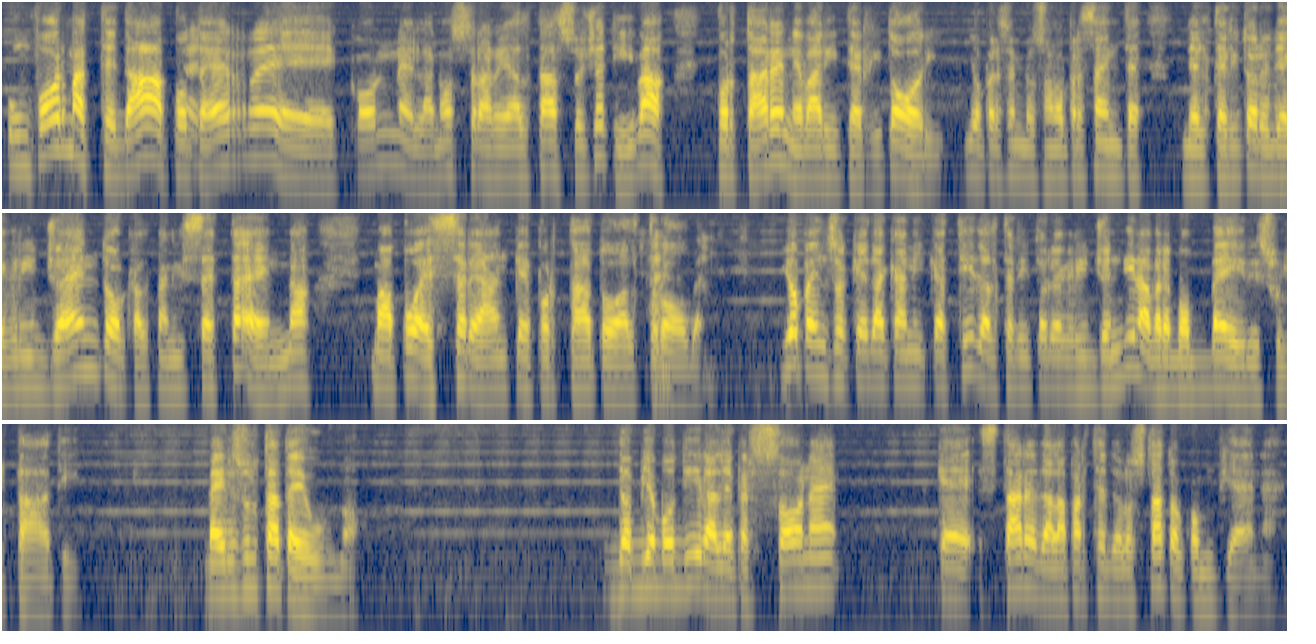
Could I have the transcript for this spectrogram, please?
Un format da poter, eh, con la nostra realtà associativa, portare nei vari territori. Io, per esempio, sono presente nel territorio di Agrigento, Caltanissetta e Enna, ma può essere anche portato altrove. Io penso che da Canicattì, dal territorio agrigentino, avremo bei risultati. Ma il risultato è uno. Dobbiamo dire alle persone che stare dalla parte dello Stato conviene.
